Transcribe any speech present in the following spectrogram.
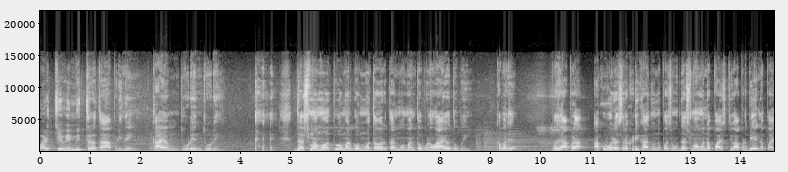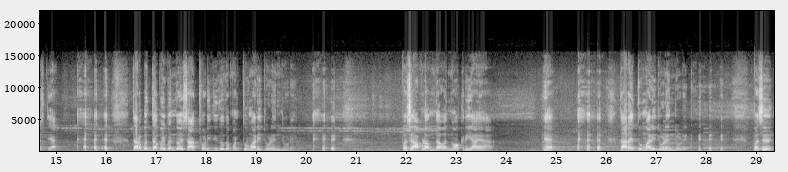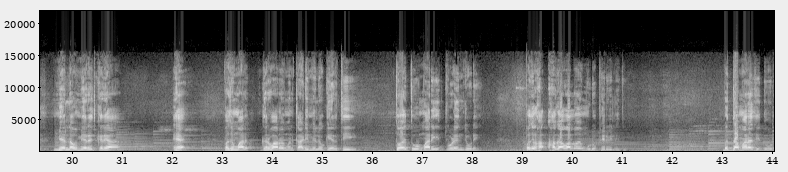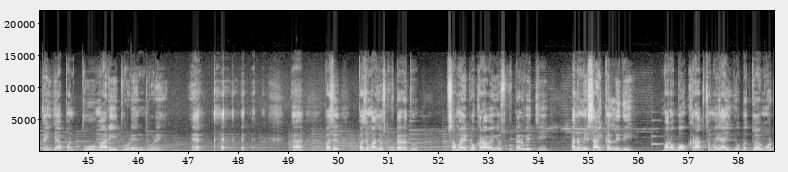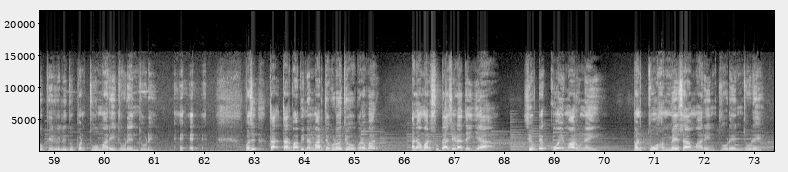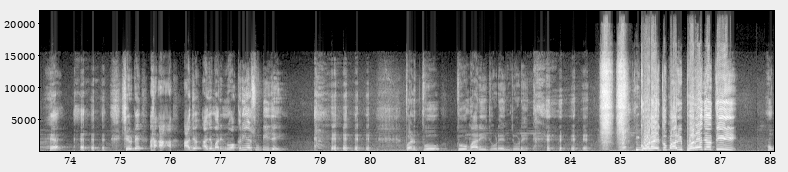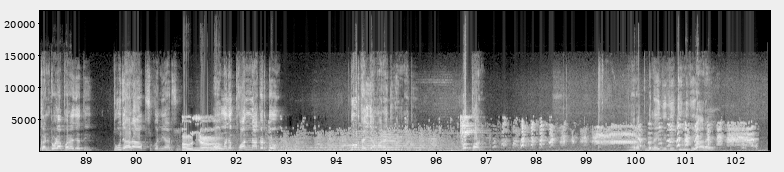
પણ જેવી મિત્રતા આપણી નહીં, કાયમ જોડે ને જોડે. દસમામાં તું અમારા ગામમાં તવર તાર મોમાન તો ભણવા આવ્યો હતો ભાઈ. ખબર છે? પછી આપણા આખું વરસ રખડી ખાધું ને પછી હું દસમામાં નપાસ થયો, આપણે બે નપાસ થયા. તારા બધા ભાઈબંધોએ સાથ છોડી દીધો હતો પણ તું મારી જોડે ને જોડે. પછી આપણે અમદાવાદ નોકરી આવ્યા હે? તારે તું મારી જોડે ને જોડે. પછી મેં લવ મેરેજ કર્યા. હે? પછી મારે ઘરવાળોએ મને કાઢી મેલ્યો ઘેરથી. તોય તું મારી જોડે ને જોડે. પછી હગાવાલોએ મોઢું ફેરવી લીધું. બધા મારાથી દૂર થઈ ગયા, પણ તું મારી જોડે ને જોડે. હે? હા. પછી પછી મારું સ્કૂટર હતું, સમય એટલો ખરાબ આવી ગયો, સ્કૂટર વેચી અને મેં સાયકલ લીધી. મારો બહુ ખરાબ સમય આવી ગયો બધોએ મોઢું ફેરવી લીધું, પણ તું મારી જોડે ને જોડે. પછી તાર ભાભીને માર ઝઘડો થયો, બરાબર? અને અમારે છૂટાછેડા થઈ ગયા. છેવટે કોઈ મારું નહીં, પણ તું હંમેશા મારી જોડે ને જોડે. હે? છેવટે આજે આજે મારી નોકરીએ છૂટી જઈ. પણ તું તું મારી જોડે ને જોડે. ઘોડા એ તો મારી ફરજ હતી. હું કંટોળા ફરજ હતી. તું જ હારા અપ સુકન્યાળ છું? હવે મને ફોન ના કરતો. દૂર થઈ જા મારા જીવનમાંથી ફોન. નરક બનાવી દીધી જિંદગી હારાય.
